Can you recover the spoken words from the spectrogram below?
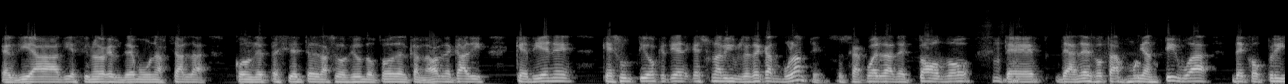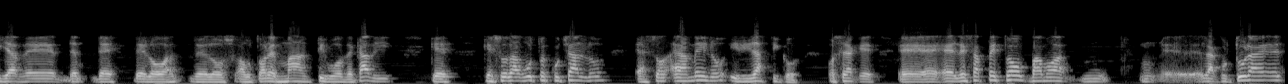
el día 19 que tendremos una charla con el presidente de la Asociación de Autores del Carnaval de Cádiz, que viene que es un tío que tiene que es una biblioteca ambulante, se acuerda de todo, de, anécdotas muy antiguas, de coplillas de, de, los, de los autores más antiguos de Cádiz, que que eso da gusto escucharlo, es, ameno y didáctico. O sea que eh, en ese aspecto vamos a... Mm, mm, eh, la cultura,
